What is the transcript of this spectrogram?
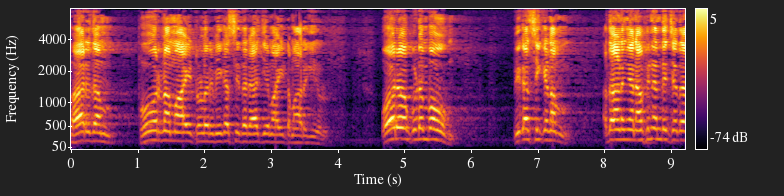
ഭാരതം പൂർണമായിട്ടുള്ളൊരു വികസിത രാജ്യമായിട്ട് മാറുകയുള്ളൂ. ഓരോ കുടുംബവും വികസിക്കണം. അതാണ് ഞാൻ അഭിനന്ദിച്ചത്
